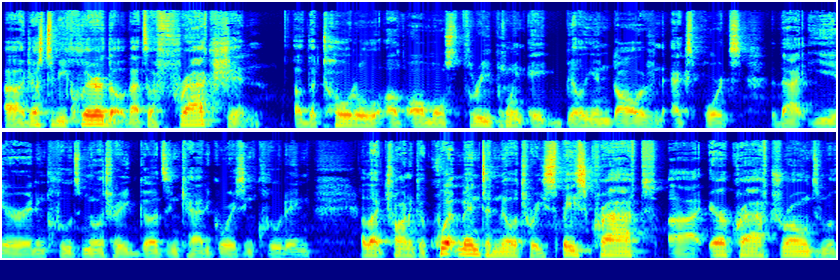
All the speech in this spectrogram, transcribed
Uh, just to be clear, though, that's a fraction of the total of almost $3.8 billion in exports that year. It includes military goods in categories including electronic equipment and military spacecraft, uh, aircraft, drones, and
